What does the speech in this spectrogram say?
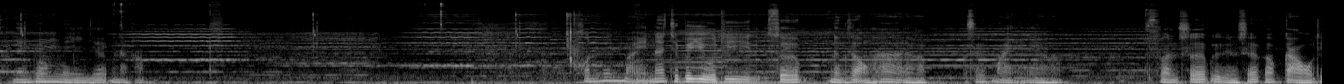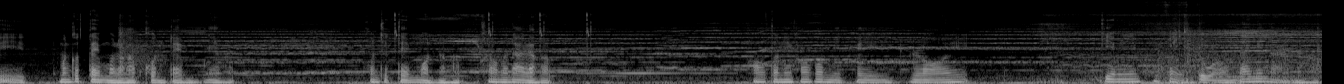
ตอนนี้ก็มีเยอะนะครับ คนเล่นใหม่น่าจะไปอยู่ที่เซิร์ฟหนึ่งสองห้านะครับ เซิร์ฟใหม่เนี่ยครับ ส่วนเซิร์ฟอื่นเซิร์ฟเก่าๆที่มันก็เต็มหมดแล้วครับ คนเต็มเนี่ยครับ คนจะเต็มหมดนะครับ เข้าไม่ได้แล้วครับเขาตอนนี้เขาก็มีไปร้อยเกมนี้เพิ่งเปิดตัวได้ไม่นานนะครับ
